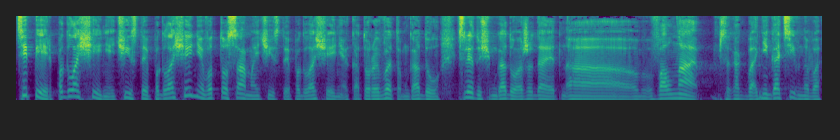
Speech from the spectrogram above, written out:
Теперь поглощение, чистое поглощение, вот то самое чистое поглощение, которое в этом году, в следующем году ожидает а, волна как бы негативного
